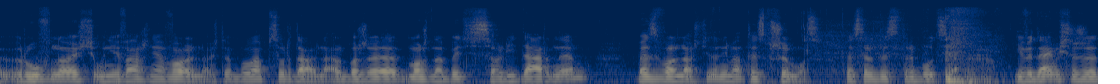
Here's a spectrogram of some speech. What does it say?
równość unieważnia wolność, to było absurdalne, albo że można być solidarnym bez wolności. To, nie ma, to jest przymus, to jest redystrybucja. I wydaje mi się, że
